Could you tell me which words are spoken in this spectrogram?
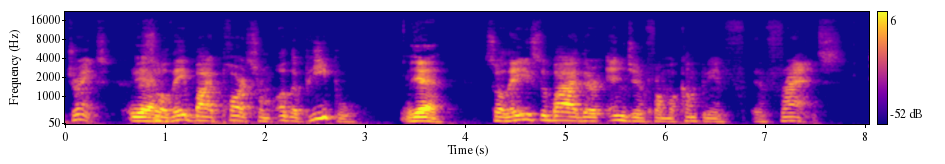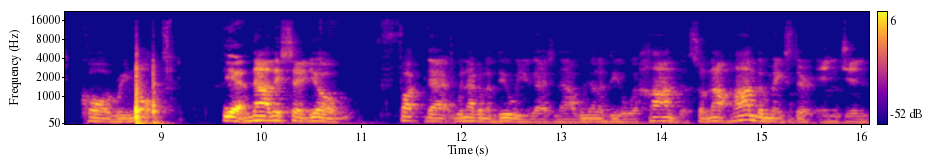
drinks. Yeah, So they buy parts from other people. yeah, So they used to buy their engine from a company in, in France called Renault. yeah. Now they said, "Yo, fuck that. We're not gonna deal with you guys now. We're gonna deal with Honda." So now Honda makes their engine,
